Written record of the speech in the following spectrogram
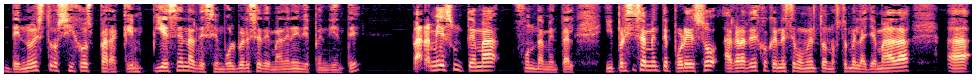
de nuestros hijos para que empiecen a desenvolverse de manera independiente? Para mí es un tema fundamental. Y precisamente por eso agradezco que en este momento nos tome la llamada a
